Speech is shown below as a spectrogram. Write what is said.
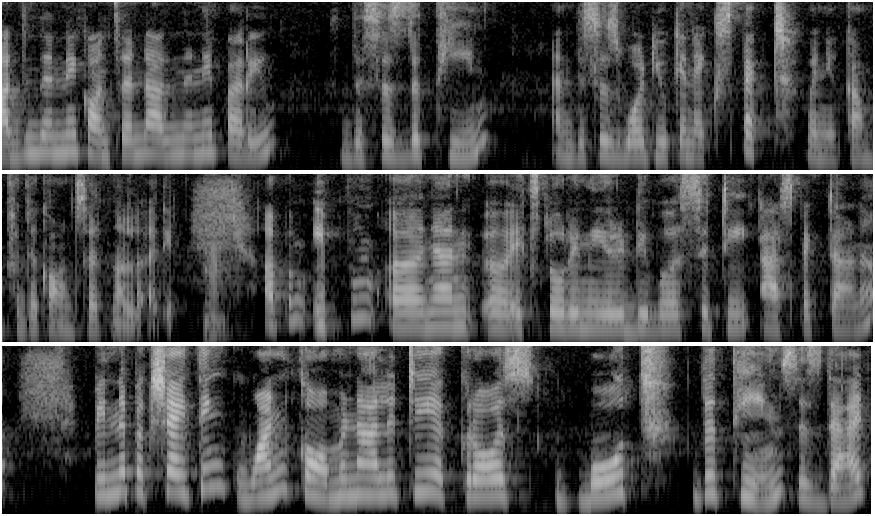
ആദ്യം തന്നെ കോൺസേർട്ടിന്റെ ആദ്യം തന്നെ പറയും this is the theme and this is what you can expect when you come for the concert എന്നുള്ള കാര്യം. അപ്പം ഇപ്പം ഞാൻ എക്സ്പ്ലോർ ചെയ്യുന്ന ഈ ഒരു ഡിവേഴ്സിറ്റി ആസ്പെക്റ്റ് ആണ്. പിന്നെ പക്ഷേ I think one commonality across both the themes is that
